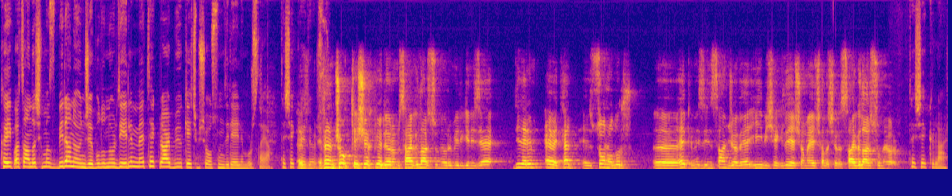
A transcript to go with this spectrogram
Kayıp vatandaşımız bir an önce bulunur diyelim ve tekrar büyük geçmiş olsun dileyelim Bursa'ya. Teşekkür ediyoruz. Efendim çok teşekkür ediyorum. Saygılar sunuyorum ilginize. Dilerim evet hep e, son olur. Ee, Hepimiz insanca ve iyi bir şekilde yaşamaya çalışırız. Saygılar sunuyorum. Teşekkürler.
